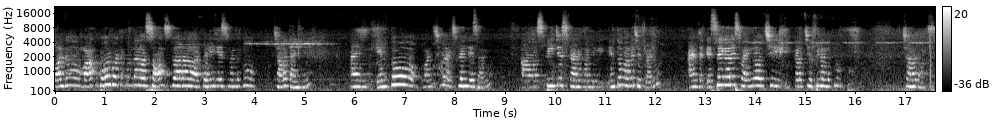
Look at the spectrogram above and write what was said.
వాళ్ళు మాకు బోర్ కొట్టకుండా సాంగ్స్ ద్వారా తెలియజేసినందుకు చాలా థ్యాంక్ యూ. అండ్ ఎంతో మంచిగా ఎక్స్ప్లెయిన్ చేశారు. స్పీచెస్ కానివ్వండి ఎంతో బాగా చెప్పారు. అండ్ ఎస్ఐ గారి స్వయంగా వచ్చి ఇక్కడ చెప్పినందుకు చాలా థ్యాంక్స్.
